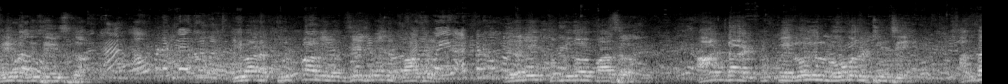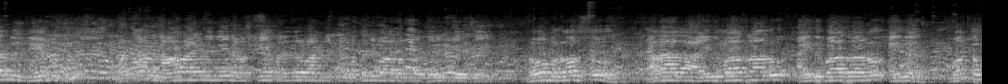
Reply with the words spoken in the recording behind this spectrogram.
మేము అది సేవిస్తాం ఇవాళ తిరుప్పావిలో విశేషమైన పాసరం ఇరవై తొమ్మిదవ పాసరం ఆండాళ్ ముప్పై రోజులు నోమనుష్ఠించి అందరినీ లేపుతూ పట్టాలు నారాయణనే నమస్కే పరిగణవాన్ని చెప్పి మొదటి భాగంలో తెలియజేసి నోము అలాగా ఐదు పాత్రాలు ఐదు పాత్రాలు ఐదు మొత్తం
